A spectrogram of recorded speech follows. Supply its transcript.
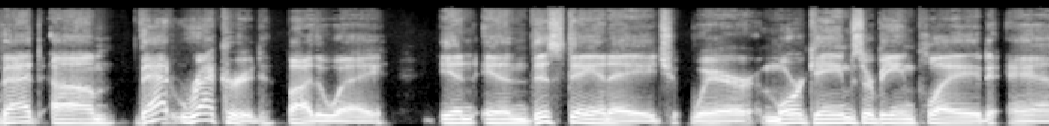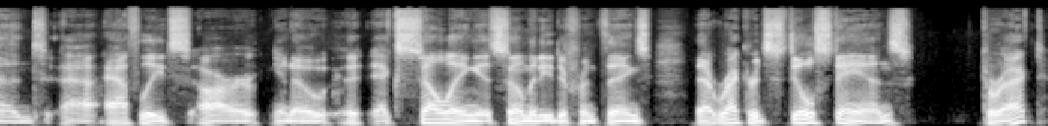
That um that record, by the way, in in this day and age where more games are being played and uh, athletes are you know excelling at so many different things, that record still stands. Correct.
